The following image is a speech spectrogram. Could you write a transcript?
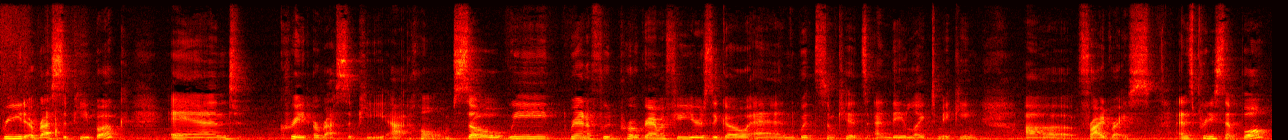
read a recipe book and create a recipe at home. So we ran a food program a few years ago and with some kids and they liked making uh, fried rice. And it's pretty simple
